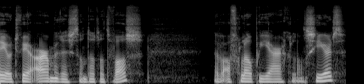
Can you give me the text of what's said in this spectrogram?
CO2-armer is dan dat het was. We hebben afgelopen jaar gelanceerd.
